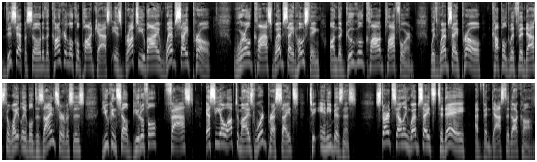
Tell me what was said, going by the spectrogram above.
This episode of the Conquer Local podcast is brought to you by Website Pro, world class website hosting on the Google Cloud platform. With Website Pro, coupled with Vendasta white label design services, you can sell beautiful, fast, SEO optimized WordPress sites to any business. Start selling websites today at vendasta.com.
